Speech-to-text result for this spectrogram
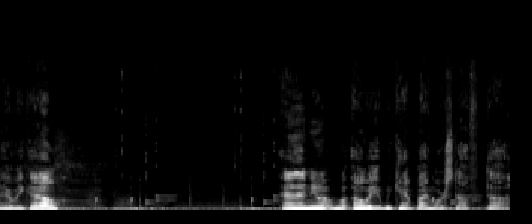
There we go. And then you, oh wait, we can't buy more stuff, duh.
